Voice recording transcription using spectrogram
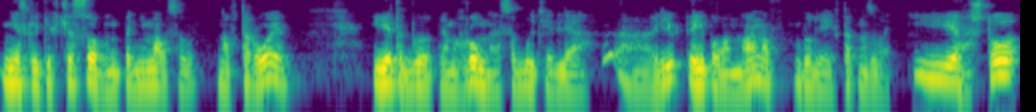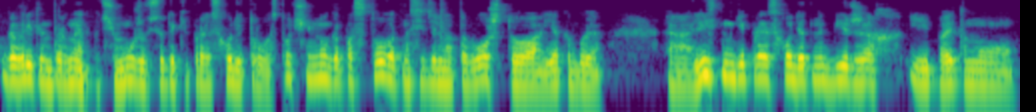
нескольких часов он поднимался на второе. И это было прям огромное событие для а, Ripple манов, буду я их так называть. И что говорит интернет, почему же все-таки происходит рост? Очень много постов относительно того, что якобы а, листинги происходят на биржах, и поэтому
